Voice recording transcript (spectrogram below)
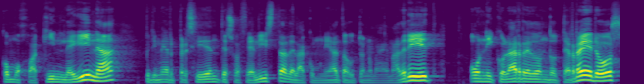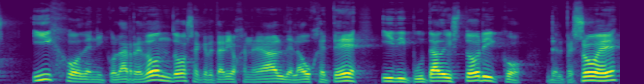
como Joaquín Leguina, primer presidente socialista de la Comunidad Autónoma de Madrid, o Nicolás Redondo Terreros, hijo de Nicolás Redondo, secretario general de la UGT y diputado histórico del PSOE,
